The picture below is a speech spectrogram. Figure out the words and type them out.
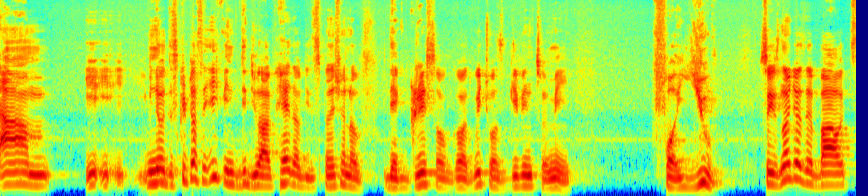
um, you know, the scripture says, if indeed you have heard of the dispensation of the grace of God, which was given to me for you. So it's not just about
